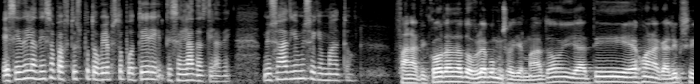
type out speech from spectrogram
Εσύ δηλαδή είσαι από αυτούς που το βλέπεις το ποτήρι της Ελλάδας δηλαδή. Μισοάδιο, μισογεμάτο. Φανατικότατα το βλέπω μισογεμάτο, γιατί έχω ανακαλύψει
